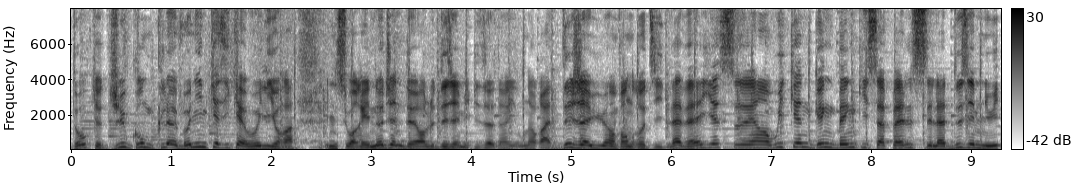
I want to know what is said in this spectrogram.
donc du Groom Club. Au Ninkazikao, il y aura une soirée No Gender, le deuxième épisode. hein. Il y en aura déjà eu un vendredi la veille. C'est un week-end gangbang qui s'appelle. C'est la deuxième nuit.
